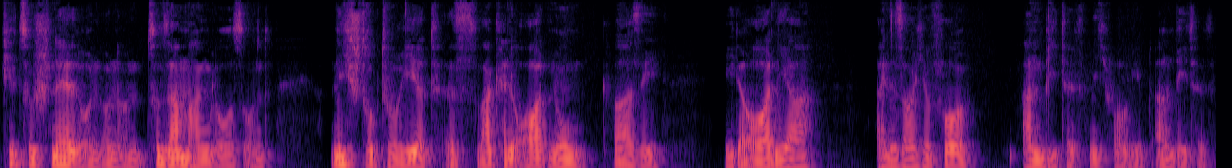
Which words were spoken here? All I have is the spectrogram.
viel zu schnell und, und, und zusammenhanglos und nicht strukturiert. Es war keine Ordnung quasi, wie der Orden ja eine solche vor anbietet, nicht vorgibt, anbietet.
